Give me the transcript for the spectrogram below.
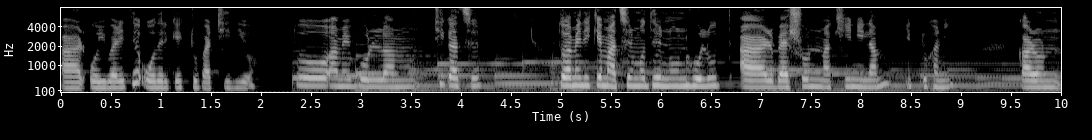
আর ওই বাড়িতে ওদেরকে একটু পাঠিয়ে দিও। তো আমি বললাম, ঠিক আছে। তো আমি এদিকে মাছের মধ্যে নুন, হলুদ আর বেসন মাখিয়ে নিলাম একটুখানি। কারণ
